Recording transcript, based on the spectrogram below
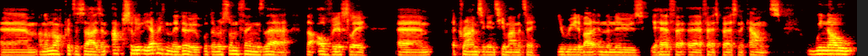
Um, and I'm not criticizing absolutely everything they do, but there are some things there that obviously um, crimes against humanity you read about it in the news, you hear uh, first person accounts. We know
